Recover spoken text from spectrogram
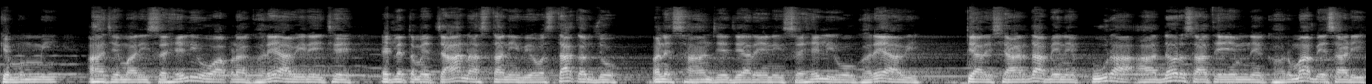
કે, મમ્મી આજે મારી સહેલીઓ આપણા ઘરે આવી રહી છે, એટલે તમે ચા નાસ્તાની વ્યવસ્થા કરજો. અને સાંજે જ્યારે એની સહેલીઓ ઘરે આવી, ત્યારે શારદાબેને પૂરા આદર સાથે એમને ઘરમાં બેસાડી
